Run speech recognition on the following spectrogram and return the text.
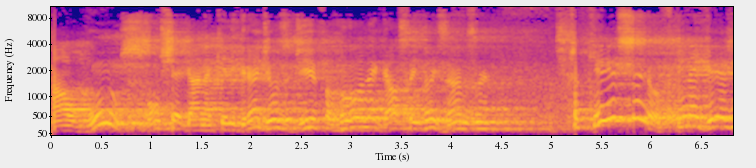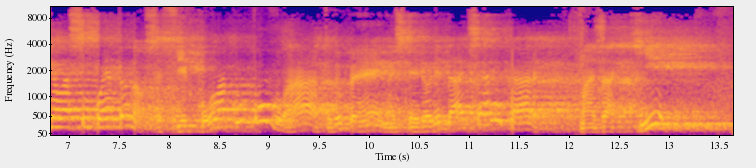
Alguns vão chegar naquele grandioso dia e falar, oh, legal, você tem dois anos, né? Só que isso, Senhor, fiquei na igreja lá 50 não. Você ficou lá com o povo lá, tudo bem, na exterioridade você era um cara. Mas aqui,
